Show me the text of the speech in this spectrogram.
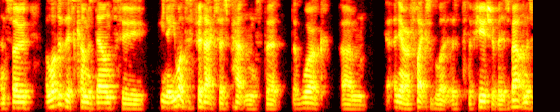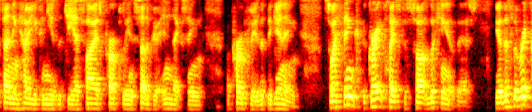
And so a lot of this comes down to you know you want to fit access patterns that that work um, you know, are flexible for the future, but it's about understanding how you can use the GSIs properly and set up your indexing appropriately at the beginning. So I think a great place to start looking at this, you know, there's the Rick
